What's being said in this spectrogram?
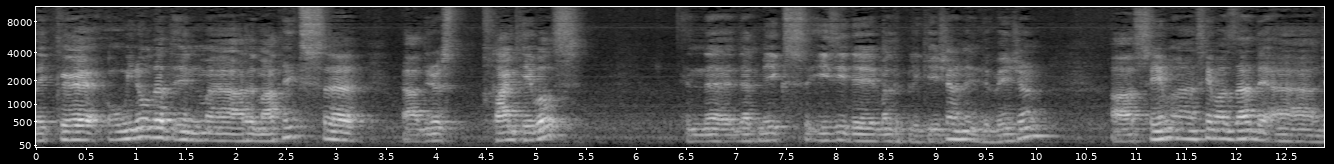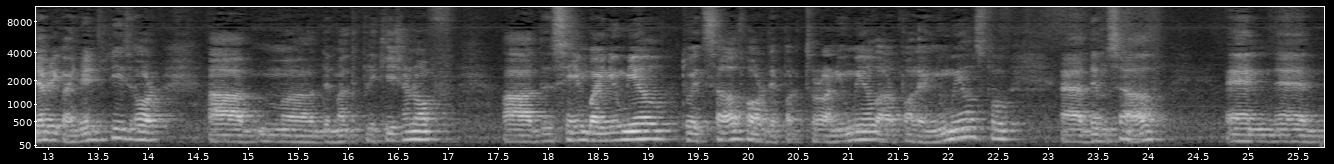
Like uh, we know that in uh, mathematics uh, uh, there's timetables and uh, that makes easy the multiplication and division. Uh, same, uh, same as that, the uh, algebraic identities or um, uh, the multiplication of uh, the same binomial to itself or the trinomial or polynomials to uh, themselves. And uh,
